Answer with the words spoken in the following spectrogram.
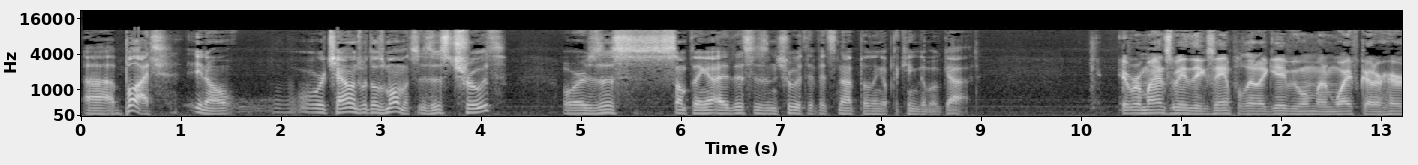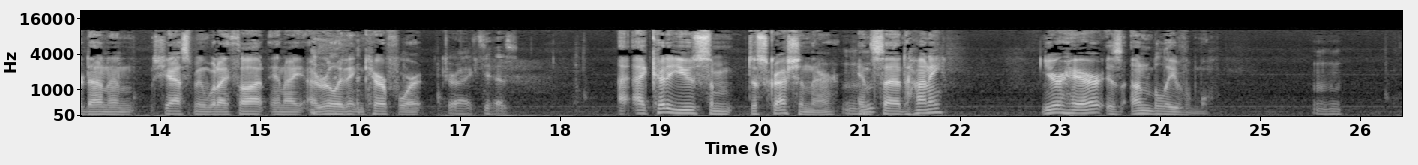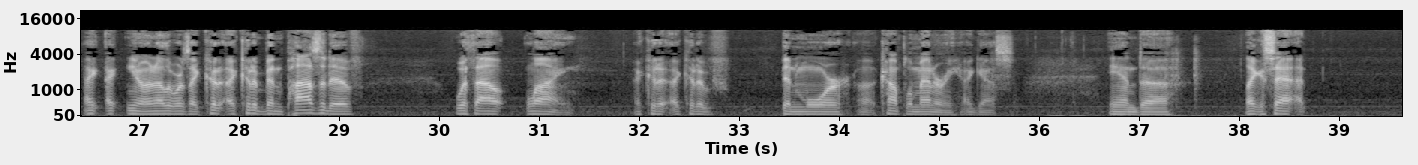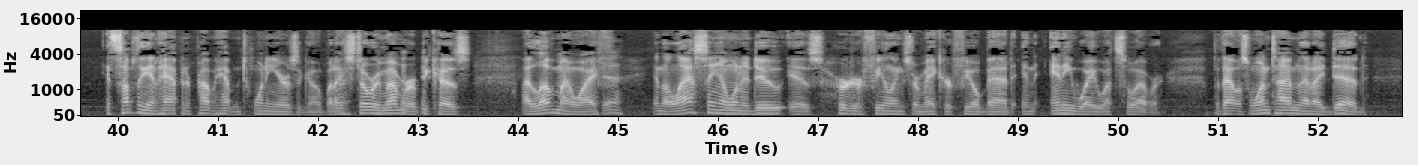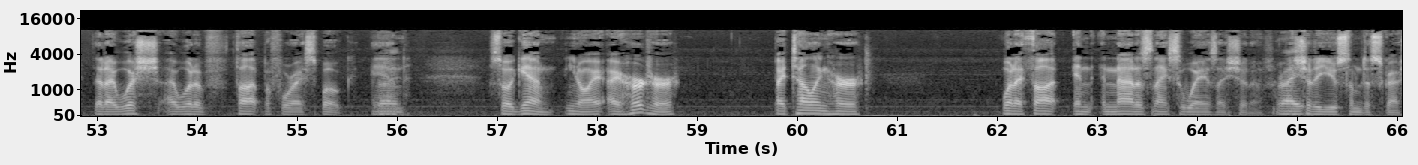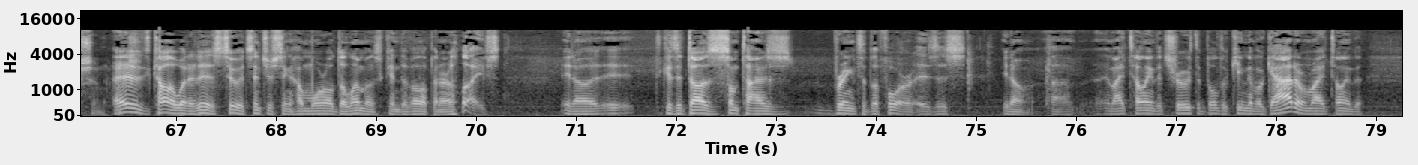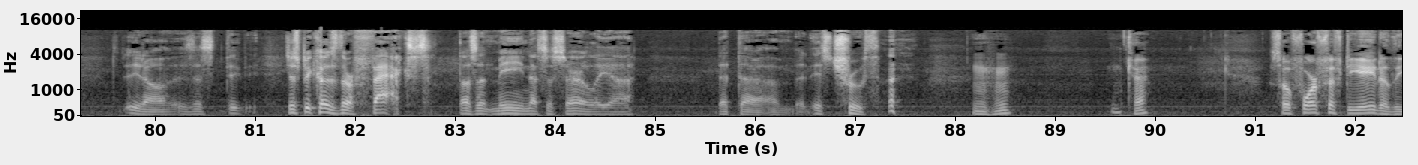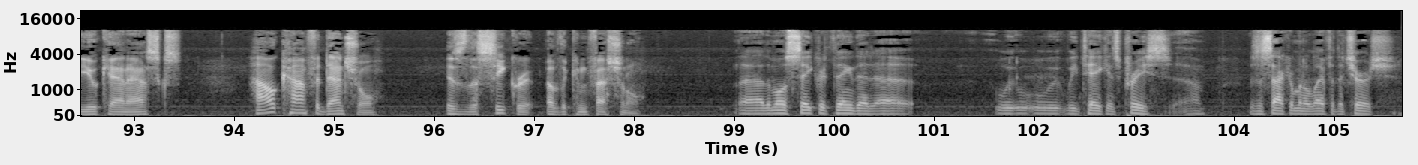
Uh, but you know, we're challenged with those moments. Is this truth, or is this something? Uh, this isn't truth if it's not building up the kingdom of God. It reminds me of the example that I gave you when my wife got her hair done and she asked me what I thought, and I, I really didn't care for it. Correct, yes. I, I could have used some discretion there mm-hmm. and said, honey, your hair is unbelievable. Mm-hmm. I, I, you know, in other words, I could I could have been positive without lying. I could I could have been more uh, complimentary, I guess. And uh, like I said, it's something that happened. It probably happened 20 years ago, but I still remember it because I love my wife. Yeah. And the last thing I want to do is hurt her feelings or make her feel bad in any way whatsoever. But that was one time that I did that I wish I would have thought before I spoke. And Right. so again, you know, I, I hurt her by telling her what I thought in, in not as nice a way as I should have. I should have used some discretion. I call it what it is too. It's interesting how moral dilemmas can develop in our lives. You know, because it does sometimes bring to the fore. Is this, you know, uh, am I telling the truth to build the kingdom of God, or am I telling the, you know, is this just because they're facts doesn't mean necessarily uh, that uh, that it's truth. Mm-hmm. Okay. So 458 of the YOUCAT asks, how confidential is the secret of the confessional? uh, the most sacred thing that uh, we, we, we take as priests um, is the sacramental life of the church.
